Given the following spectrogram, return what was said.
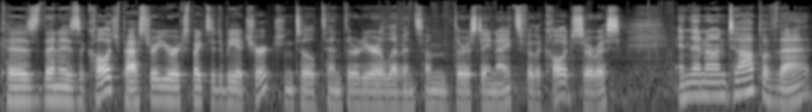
Because then, as a college pastor, you were expected to be at church until 10:30 or 11 some Thursday nights for the college service, and then on top of that,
